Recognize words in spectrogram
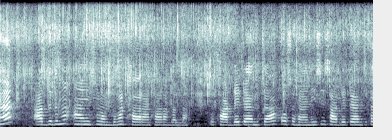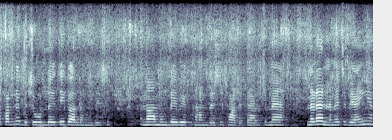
ਹੈ? ਅੱਜ ਦੀਆਂ ਆਏ ਸੁਣਾਉਂਦੀਆਂ 18 18 ਗੱਲਾਂ। ਤੇ ਸਾਡੇ ਟਾਈਮ 'ਚ ਆਹ ਕੁਛ ਹੈ ਨਹੀਂ ਸੀ। ਸਾਡੇ ਟਾਈਮ 'ਚ ਤਾਂ ਕੱਲੇ ਵਿਚੋਲੇ ਤੇ ਗੱਲ ਹੁੰਦੀ ਸੀ। ਨਾ ਮੁੰਡੇ ਵੇਖਣ ਆਉਂਦੇ ਸੀ ਸਾਡੇ ਟਾਈਮ 'ਚ। ਮੈਂ 99 'ਚ ਵਿਆਹੀ ਆ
